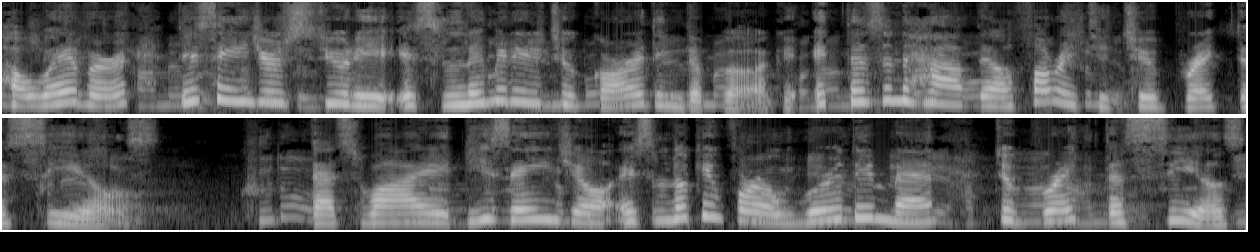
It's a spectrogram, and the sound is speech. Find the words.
However, this angel's duty is limited to guarding the book. It doesn't have the authority to break the seals. That's why this angel is looking for a worthy man to break the seals,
